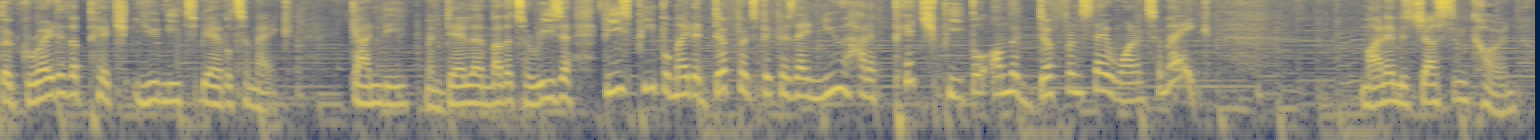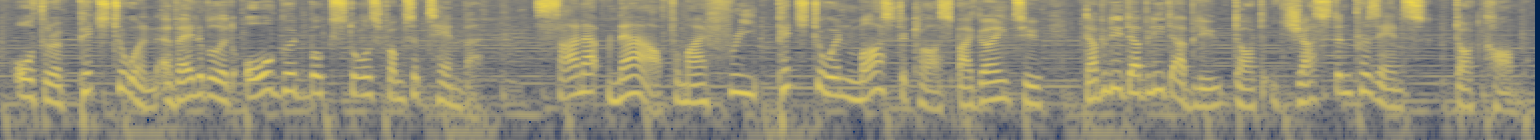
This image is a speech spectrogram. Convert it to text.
the greater the pitch you need to be able to make. Gandhi, Mandela, Mother Teresa, these people made a difference because they knew how to pitch people on the difference they wanted to make. My name is Justin Cohen, author of Pitch to Win, available at all good bookstores from September. Sign up now for my free Pitch to Win masterclass by going to www.justinpresents.com.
